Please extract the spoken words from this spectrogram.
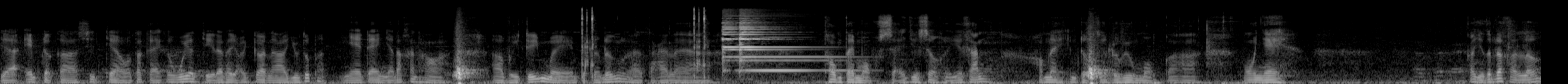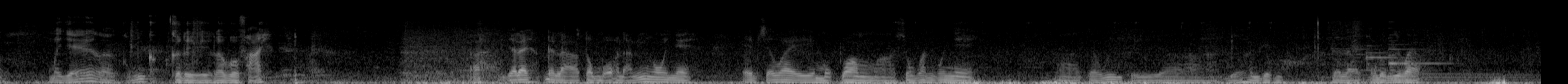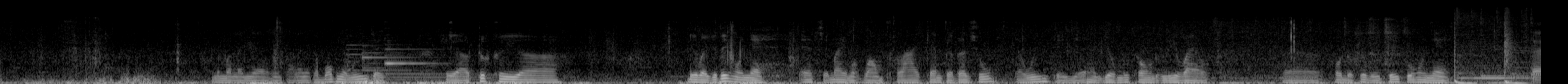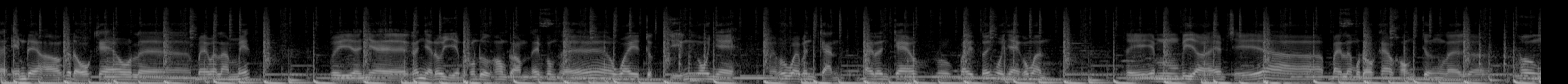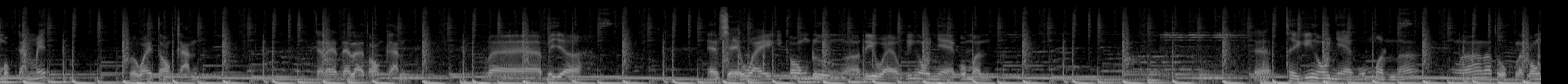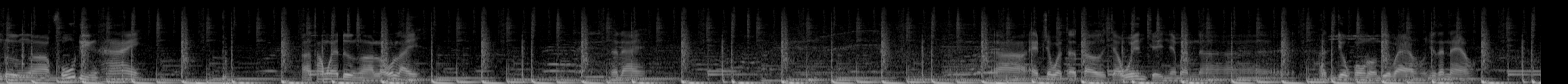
Dạ em Trực uh, ờ, xin chào tất cả các quý anh chị đang theo dõi kênh uh, YouTube uh, Nha Trang nhà đất Khánh Hòa. Uh, vị trí mà em Trực đang đứng là tại là thôn Tây Một xã Dương Sơn huyện Gia Khánh. Hôm nay em Trực sẽ review một uh, ngôi nhà có diện tích rất là lớn mà giá là cũng cực kỳ là vừa phải. À, dạ đây đây là toàn bộ hình ảnh ngôi nhà. Em sẽ quay một vòng uh, xung quanh ngôi nhà uh, cho quý anh chị uh, dễ hình dung. Đây là con đường đi vào. Nhưng mình là nhà hiện tại là nhà có bốn nhân quý anh chị. Thì uh, trước khi uh, đi vào chi tiết ngôi nhà em sẽ bay một vòng fly cam từ trên xuống cho quý anh chị dễ hình dung cái con đường đi vào uh, con được cái vị trí của ngôi nhà. À, em đang ở cái độ cao là 35 mét. Vì nhà có nhà đối diện mà con đường không rộng em không thể quay trực diện ngôi nhà mà phải quay bên cạnh bay lên cao rồi bay tới ngôi nhà của mình. Thì em bây giờ em sẽ bay lên một độ cao khoảng chừng là hơn 100 mét rồi quay toàn cảnh. Đây, đây là toàn cảnh. Và bây giờ em sẽ quay cái con đường ờ, đi vào cái ngôi nhà của mình. Dạ, thì cái ngôi nhà của mình đó, nó, nó thuộc là con đường ờ, Phú Điền 2 à, ờ, thông qua đường Lỗ Lầy. Ở đây. À, em sẽ quay từ từ cho quý anh chị nhà mình à, hình dung con đường đi vào như thế nào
